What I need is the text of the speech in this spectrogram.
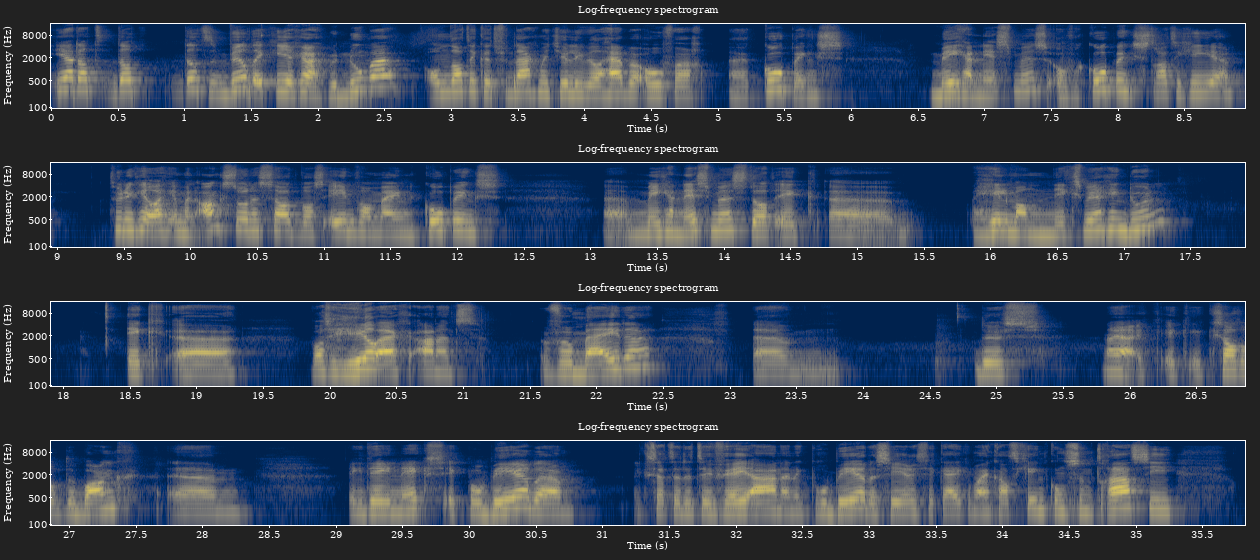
ja, dat, dat, dat wilde ik hier graag benoemen, omdat ik het vandaag met jullie wil hebben over uh, kopingsmechanismes, over kopingsstrategieën. Toen ik heel erg in mijn angststoornis zat, was een van mijn kopingsmechanismes uh, dat ik uh, helemaal niks meer ging doen. Ik uh, was heel erg aan het vermijden. Um, dus, nou ja, ik, ik, ik zat op de bank. Um, ik deed niks. Ik probeerde, ik zette de tv aan en ik probeerde series te kijken, maar ik had geen concentratie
